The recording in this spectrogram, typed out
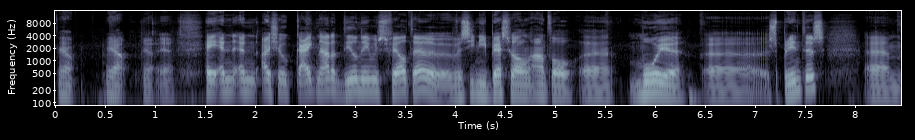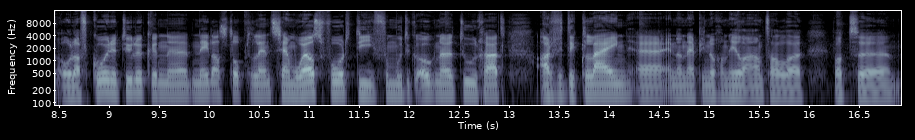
Ja. Ja, ja, ja. Hey, en, en als je ook kijkt naar het deelnemersveld, hè, we zien hier best wel een aantal uh, mooie uh, sprinters. Um, Olaf Kooi natuurlijk, een uh, Nederlands toptalent. Sam Welsford, die vermoed ik ook naar de Tour gaat. Arvid de Klein. en dan heb je nog een heel aantal wat um,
